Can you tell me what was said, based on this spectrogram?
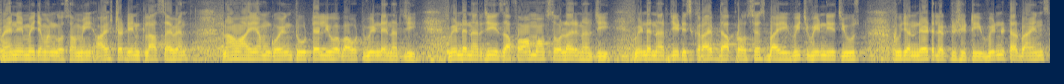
My name is Aman Goswami. I study in class 7th. Now I am going to tell you about wind energy. Wind energy is a form of solar energy. Wind energy describes the process by which wind is used to generate electricity. Wind turbines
